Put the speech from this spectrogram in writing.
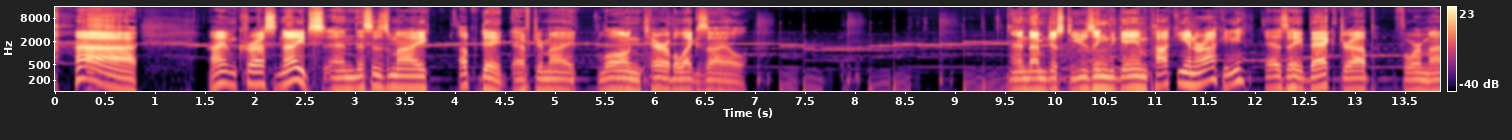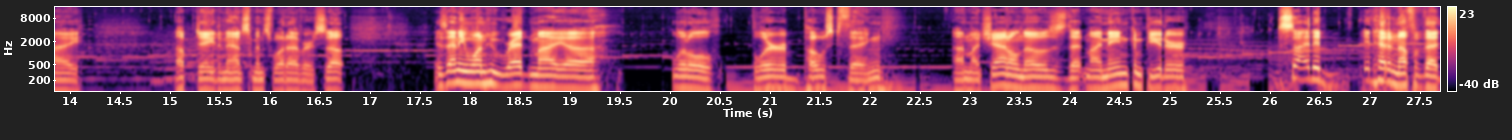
Ha! I'm Cross Knights, and this is my update after my long, terrible exile. And I'm just using the game Pocky and Rocky as a backdrop for my update announcements, whatever. So, is anyone who read my uh, little blurb post thing on my channel knows that my main computer decided it had enough of that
